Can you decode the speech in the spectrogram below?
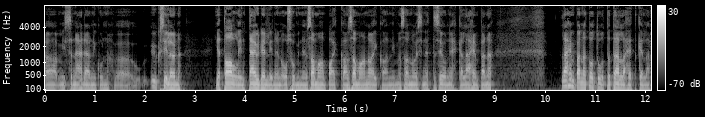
äh, missä nähdään niin kuin, äh, yksilön ja tallin täydellinen osuminen samaan paikkaan samaan aikaan, niin mä sanoisin, että se on ehkä lähempänä, lähempänä totuutta tällä hetkellä.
